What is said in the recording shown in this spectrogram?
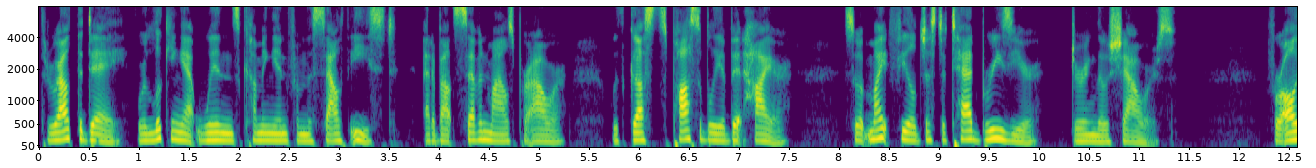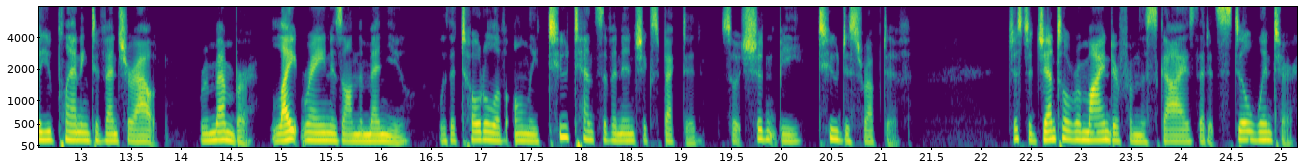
Throughout the day, we're looking at winds coming in from the southeast at about 7 miles per hour with gusts possibly a bit higher, so it might feel just a tad breezier during those showers. For all you planning to venture out, remember light rain is on the menu, with a total of only two tenths of an inch expected, so it shouldn't be too disruptive. Just a gentle reminder from the skies that it's still winter,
